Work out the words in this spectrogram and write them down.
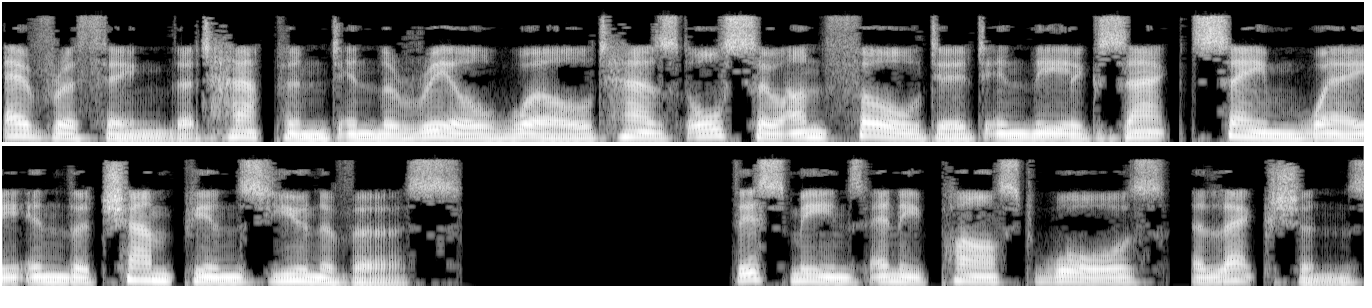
"...everything that happened in the real world has also unfolded in the exact same way in the Champions universe." This means any past wars, elections,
